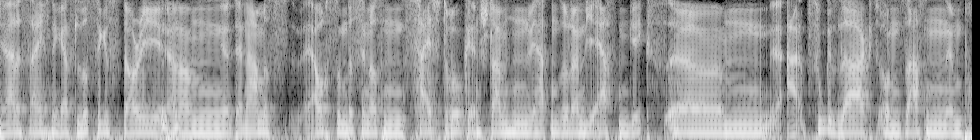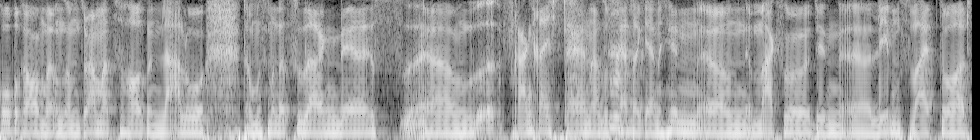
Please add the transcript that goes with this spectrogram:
Ja, das ist eigentlich eine ganz lustige Story. ähm, der Name ist auch so ein bisschen aus dem Zeitdruck entstanden. Wir hatten so dann die ersten Gigs ähm, äh, zugesagt und saßen im Proberaum bei unserem Drummer zu Hause in Lalo. Da muss man dazu sagen, der ist ähm, Frankreich-Fan, also fährt da gerne hin, ähm, mag so den äh, Lebensvibe dort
